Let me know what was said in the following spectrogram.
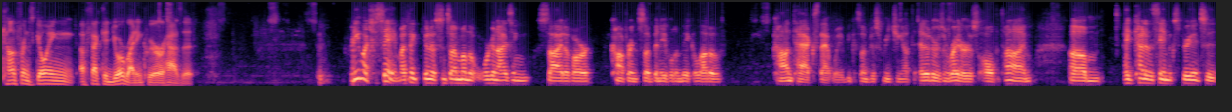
conference going affected your writing career or has it? pretty much the same. I think you know since I'm on the organizing side of our conference, I've been able to make a lot of contacts that way because I'm just reaching out to editors and writers all the time. Um, I had kind of the same experience at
